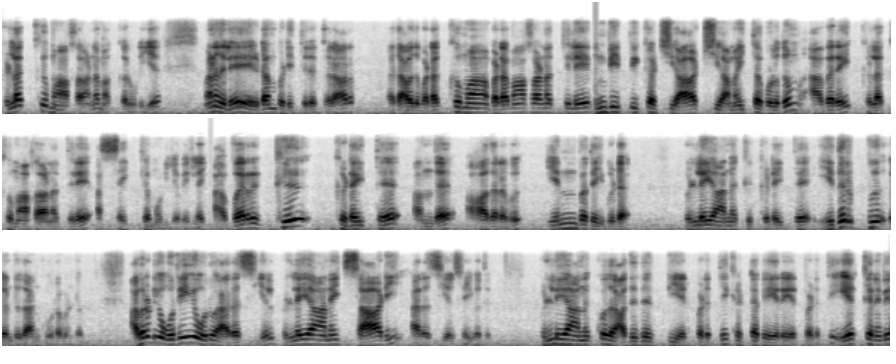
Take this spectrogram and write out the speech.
கிழக்கு மாகாண மக்களுடைய மனதிலே இடம் பிடித்திருக்கிறார். அதாவது வடக்கு மா வடமாகாணத்திலே என்பிபி கட்சி ஆட்சி அமைத்த பொழுதும் அவரை கிழக்கு மாகாணத்திலே அசைக்க முடியவில்லை. அவருக்கு கிடைத்த அந்த ஆதரவு என்பதை விட பிள்ளையானுக்கு கிடைத்த எதிர்ப்பு என்றுதான் கூற வேண்டும். அவருடைய ஒரே ஒரு அரசியல் பிள்ளையானை சாடி அரசியல் செய்வது. பிள்ளையானுக்கு ஒரு அதிருப்தி ஏற்படுத்தி கெட்ட பெயரை ஏற்படுத்தி ஏற்கனவே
